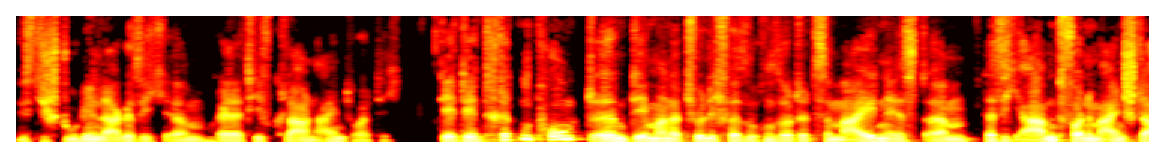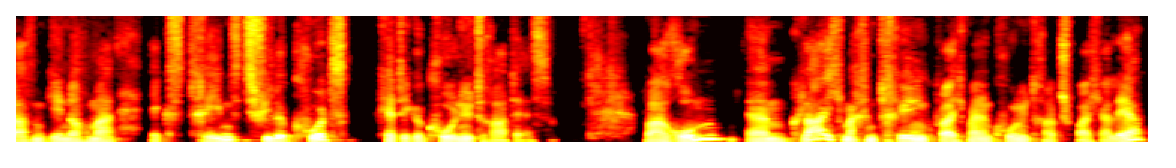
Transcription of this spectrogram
ist die Studienlage sich ähm, relativ klar und eindeutig. Den, den dritten Punkt, ähm, den man natürlich versuchen sollte zu meiden, ist, ähm, dass ich abends vor dem Einschlafengehen nochmal extremst viele kurzkettige Kohlenhydrate esse. Warum? Ähm, klar, ich mache im Training gleich meinen Kohlenhydratspeicher leer,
